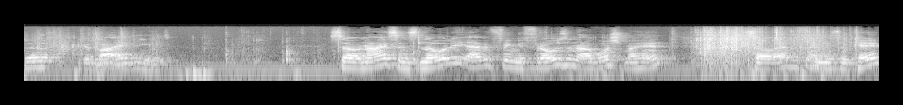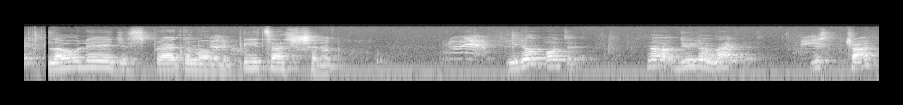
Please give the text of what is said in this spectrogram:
uh, Goodbye. So nice and slowly, everything is frozen. I washed my hand, so everything is okay. Slowly, just spread them over the pizza. Shut up. You don't want it. No, you don't like it. Just try.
